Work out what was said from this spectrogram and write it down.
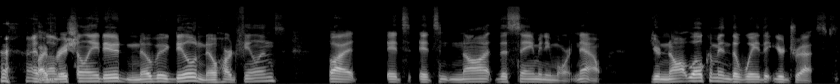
Vibrationally dude no big deal no hard feelings but it's it's not the same anymore. Now you're not welcome in the way that you're dressed.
